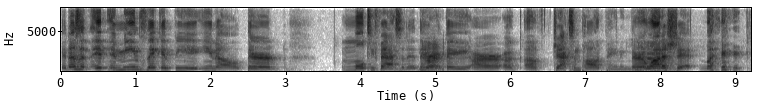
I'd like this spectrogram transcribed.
it doesn't it, it means they could be you know they're multifaceted. They're, Right. they are a, a jackson pollock painting. They're a lot of shit. Like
